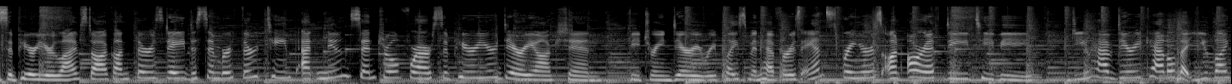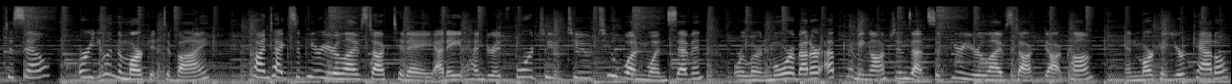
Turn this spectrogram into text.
Superior Livestock on Thursday, December 13th at noon Central for our Superior Dairy Auction, featuring dairy replacement heifers and springers on RFD TV. Do you have dairy cattle that you'd like to sell, or are you in the market to buy? Contact Superior Livestock today at 800 422 2117 or learn more about our upcoming auctions at superiorlivestock.com and market your cattle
